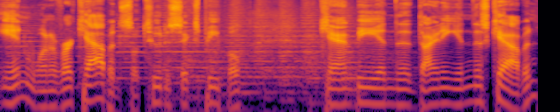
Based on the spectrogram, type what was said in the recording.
in one of our cabins. So two to six people can be in the dining in this cabin,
